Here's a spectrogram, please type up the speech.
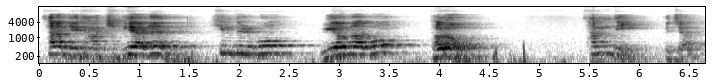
사람들이 다 기피하는 힘들고 위험하고 더러운 3D 그렇죠?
